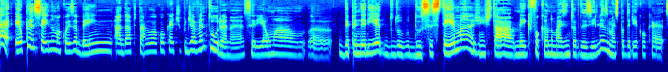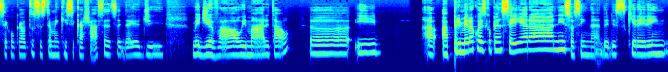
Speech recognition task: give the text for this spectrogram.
É, eu pensei numa coisa bem adaptável a qualquer tipo de aventura, né? Seria uma. ah, dependeria do, do sistema. A gente tá meio que focando mais em Tordesilhas, mas poderia qualquer, ser qualquer outro sistema em que se encaixasse essa ideia de medieval e mar e tal. Ah, e a, a primeira coisa que eu pensei era nisso, assim, né? Deles quererem.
